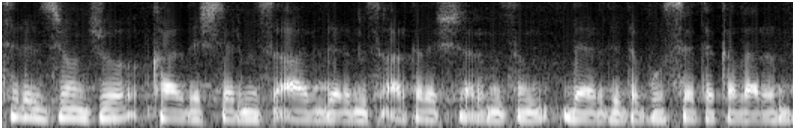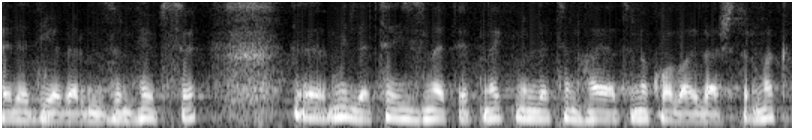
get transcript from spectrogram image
Televizyoncu kardeşlerimiz, abilerimiz, arkadaşlarımızın derdi de bu STK'ların, belediyelerimizin hepsi e, millete hizmet etmek, milletin hayatını kolaylaştırmak.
